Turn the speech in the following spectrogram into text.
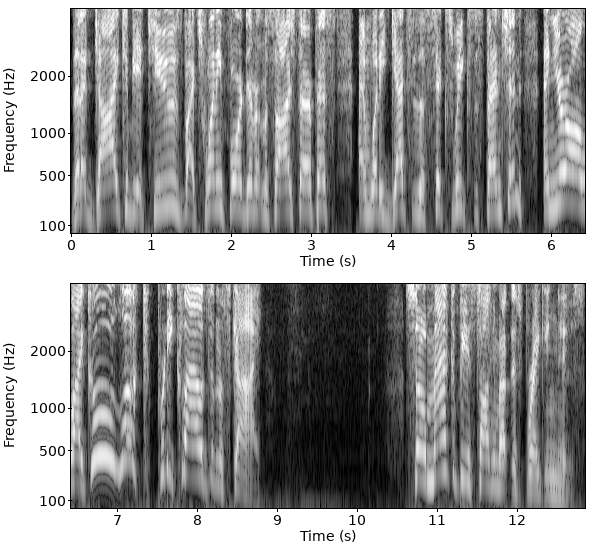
that a guy could be accused by 24 different massage therapists and what he gets is a six week suspension? And you're all like, ooh, look, pretty clouds in the sky. So McAfee is talking about this breaking news.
